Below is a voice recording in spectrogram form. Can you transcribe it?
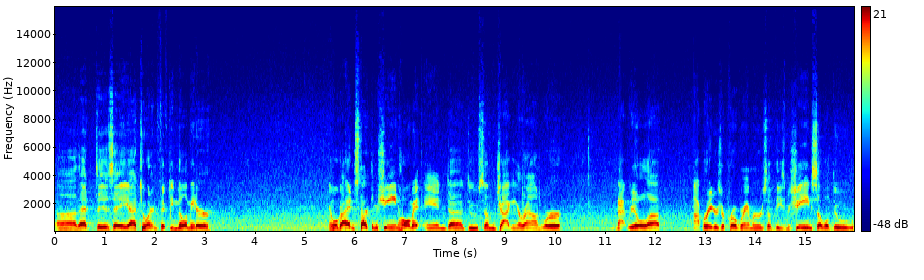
Uh, that is a uh, 250 millimeter and we'll go ahead and start the machine, home it, and uh, do some jogging around. We're not real uh, operators or programmers of these machines, so we'll do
